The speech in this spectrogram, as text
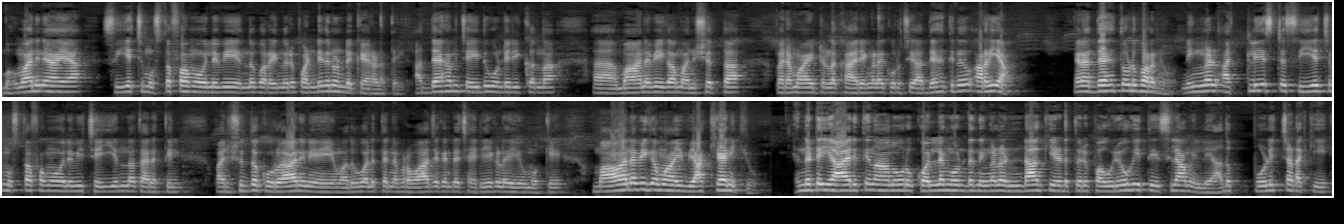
ബഹുമാനായ സി എച്ച് മുസ്തഫ മൗലവി എന്ന് പറയുന്ന ഒരു പണ്ഡിതനുണ്ട് കേരളത്തിൽ. അദ്ദേഹം ചെയ്തുകൊണ്ടിരിക്കുന്ന മാനവിക മനുഷ്യത്വപരമായിട്ടുള്ള കാര്യങ്ങളെക്കുറിച്ച് അദ്ദേഹത്തിന് അറിയാം. ഞാൻ അദ്ദേഹത്തോട് പറഞ്ഞു നിങ്ങൾ at least C H Mustafa Maulavi ചെയ്യുന്ന തരത്തിൽ പരിശുദ്ധ ഖുർആാനിനെയും അതുപോലെ തന്നെ പ്രവാചകന്റെ ചര്യകളെയും ഒക്കെ മാനവികമായി വ്യാഖ്യാനിക്കൂ. എന്നിട്ട് ഈ ആയിരത്തി നാനൂറ് കൊല്ലം കൊണ്ട് നിങ്ങൾ ഉണ്ടാക്കിയെടുത്തൊരു പൗരോഹിത്യ ഇസ്ലാമില്ലേ? അത് പൊളിച്ചടക്കി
